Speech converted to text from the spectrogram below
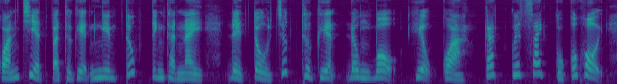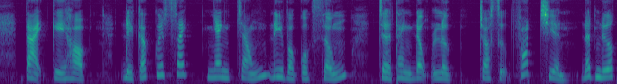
quán triệt và thực hiện nghiêm túc tinh thần này để tổ chức thực hiện đồng bộ, hiệu quả các quyết sách của Quốc hội tại kỳ họp để các quyết sách nhanh chóng đi vào cuộc sống, trở thành động lực cho sự phát triển đất nước.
